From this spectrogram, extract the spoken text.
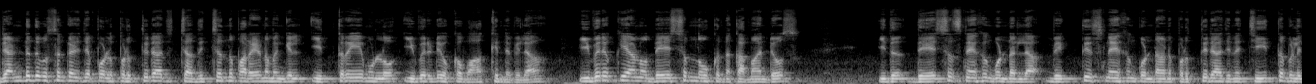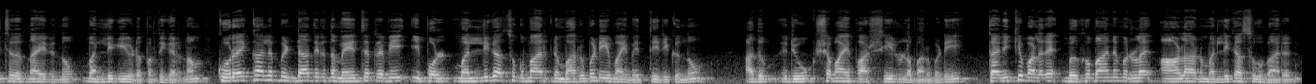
രണ്ട് ദിവസം കഴിഞ്ഞപ്പോൾ പൃഥ്വിരാജ് ചതിച്ചെന്ന് പറയണമെങ്കിൽ ഇത്രയുമുള്ളൂ ഇവരുടെയൊക്കെ വാക്കിന്റെ വില. ഇവരൊക്കെയാണോ ദേശം നോക്കുന്ന കമാൻഡോസ്? ഇത് ദേശസ്നേഹം കൊണ്ടല്ല വ്യക്തിസ്നേഹം കൊണ്ടാണ് പൃഥ്വിരാജിനെ ചീത്ത വിളിച്ചതെന്നായിരുന്നു മല്ലികയുടെ പ്രതികരണം. കുറെ കാലം മിണ്ടാതിരുന്ന മേജർ രവി ഇപ്പോൾ മല്ലിക സുകുമാരന് മറുപടിയുമായി എത്തിയിരിക്കുന്നു. അതും രൂക്ഷമായ ഭാഷയിലുള്ള മറുപടി. തനിക്ക് വളരെ ബഹുമാനമുള്ള ആളാണ് മല്ലിക സുകുമാരൻ.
